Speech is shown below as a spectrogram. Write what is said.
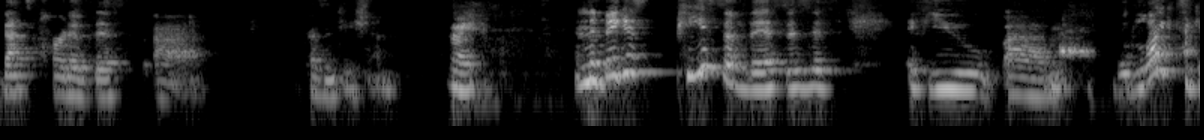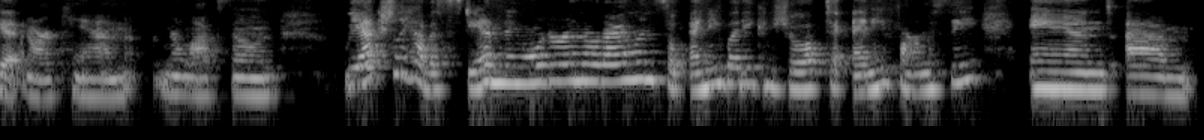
that's part of this uh, presentation. Right. And the biggest piece of this is if if you um, would like to get Narcan, naloxone, we actually have a standing order in Rhode Island, so anybody can show up to any pharmacy, and um,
